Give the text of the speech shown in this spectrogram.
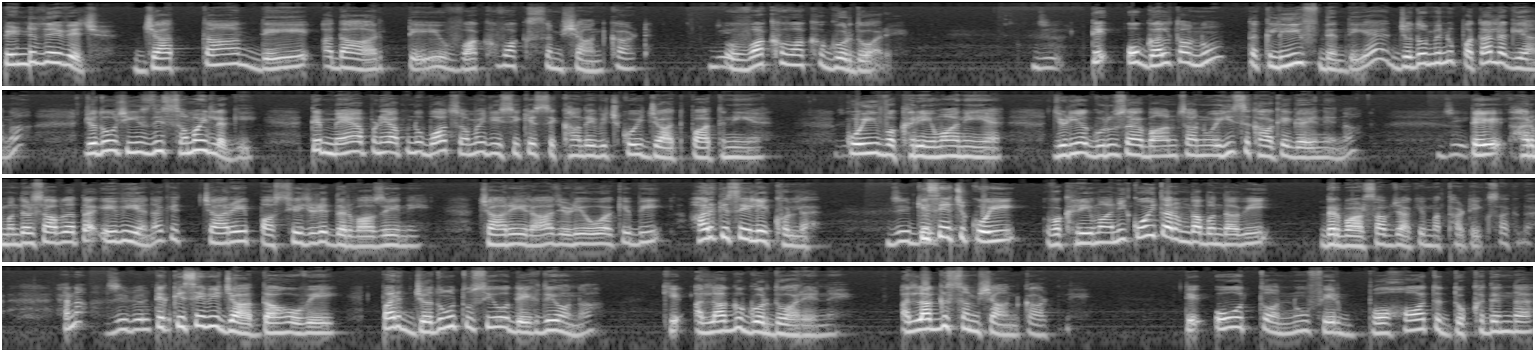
ਪਿੰਡ ਦੇ ਵਿੱਚ ਜਾਤਾਂ ਦੇ ਆਧਾਰ ਤੇ ਵੱਖ-ਵੱਖ ਸ਼ਮਸ਼ਾਨ ਘਾਟ ਵੱਖ-ਵੱਖ ਗੁਰਦੁਆਰੇ। ਜੀ। ਤੇ ਉਹ ਗੱਲ ਤੁਹਾਨੂੰ ਤਕਲੀਫ ਦਿੰਦੀ ਹੈ। ਜਦੋਂ ਮੈਨੂੰ ਪਤਾ ਲੱਗਿਆ ਨਾ ਜਦੋਂ ਉਹ ਚੀਜ਼ ਦੀ ਸਮਝ ਲੱਗੀ ਤੇ ਮੈਂ ਆਪਣੇ ਆਪ ਨੂੰ ਬਹੁਤ ਸਮਝਦੀ ਸੀ ਕਿ ਸਿੱਖਾਂ ਦੇ ਵਿੱਚ ਕੋਈ ਜਾਤ ਪਾਤ ਨਹੀਂ ਹੈ ਕੋਈ ਵਖਰੇਵਾ ਨਹੀਂ ਹੈ। ਜਿਹੜੀਆਂ ਗੁਰੂ ਸਾਹਿਬਾਨ ਸਾਨੂੰ ਇਹੀ ਸਿਖਾ ਕੇ ਗਏ ਨੇ ਨਾ ਜੀ। ਤੇ ਹਰਮੰਦਰ ਸਾਹਿਬ ਦਾ ਤਾਂ ਇਹ ਵੀ ਹੈ ਨਾ ਕਿ ਚਾਰੇ ਪਾਸੇ ਜਿਹੜੇ ਦਰਵਾਜ਼ੇ ਨੇ ਚਾਰੇ ਰਾਹ ਜਿਹੜੇ ਉਹ ਹੈ ਕਿ ਵੀ ਹਰ ਕਿਸੇ ਲਈ ਖੁੱਲ੍ਹਾ ਹੈ। ਜੀ ਕਿਸੇ 'ਚ ਕੋਈ ਵਖਰੇਵਾ ਨਹੀਂ ਕੋਈ ਧਰਮ ਦਾ ਬੰਦਾ ਵੀ ਦਰਬਾਰ ਸਾਹਿਬ ਜਾ ਕੇ ਮੱਥਾ ਟੇਕ ਸਕਦਾ ਹੈ ਹੈਨਾ ਜੀ ਬਿਲਕੁਲ। ਤੇ ਕਿਸੇ ਵੀ ਜਾਤ ਦਾ ਹੋਵੇ ਪਰ ਜਦੋਂ ਤੁਸੀਂ ਉਹ ਦੇਖਦੇ ਹੋ ਨਾ ਕਿ ਅਲੱਗ ਗੁਰਦੁਆਰੇ ਨੇ ਅਲੱਗ ਸ਼ਮਸ਼ਾਨ ਘਾਟ ਨੇ ਤੇ ਉਹ ਤੁਹਾਨੂੰ ਫਿਰ ਬਹੁਤ ਦੁੱਖ ਦਿੰਦਾ।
